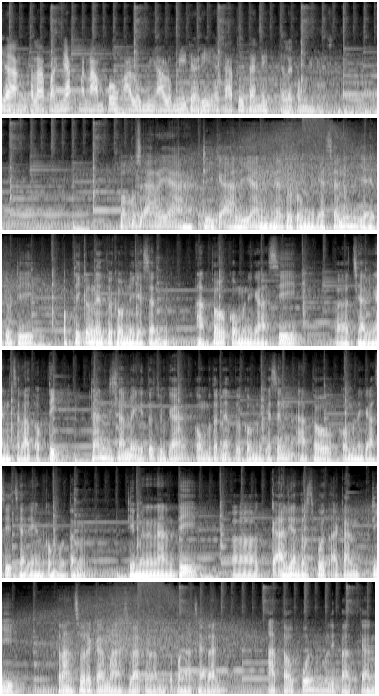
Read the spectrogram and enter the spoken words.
yang telah banyak menampung alumni-alumni dari S1 Teknik Telekomunikasi. Fokus area di keahlian Network Communication yaitu di Optical Network Communication atau komunikasi uh, jaringan serat optik dan di samping itu juga Computer Network Communication atau komunikasi jaringan komputer di mana nanti eh, keahlian tersebut akan ditransfer ke mahasiswa dalam bentuk pengajaran ataupun melibatkan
